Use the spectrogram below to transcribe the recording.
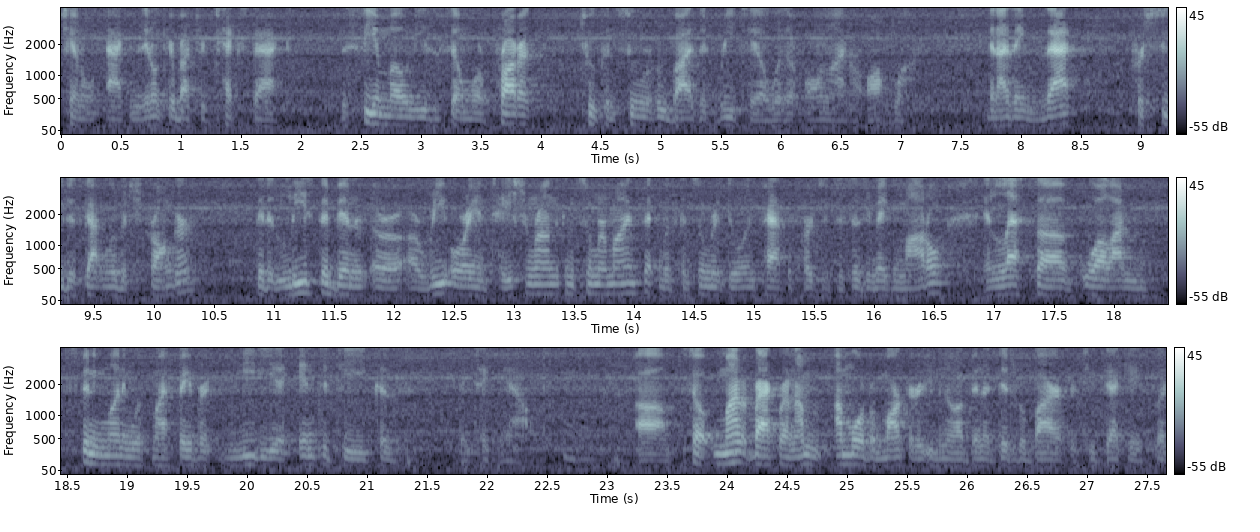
channel acumen. They don't care about your tech stack. The CMO needs to sell more product to a consumer who buys it retail, whether online or offline. And I think that pursuit has gotten a little bit stronger, that at least there's been a, a reorientation around the consumer mindset, with consumers doing, path of purchase, decision-making model, and less of, well, I'm spending money with my favorite media entity because they take me out. Um, so my background, I'm, I'm more of a marketer, even though I've been a digital buyer for two decades. But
